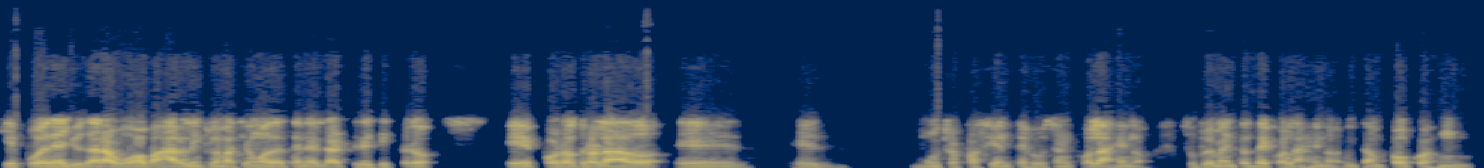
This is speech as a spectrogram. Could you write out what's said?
que puede ayudar a, bajar la inflamación o detener la artritis, pero eh, por otro lado, eh, muchos pacientes usan colágeno, suplementos de colágeno, y tampoco es un,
